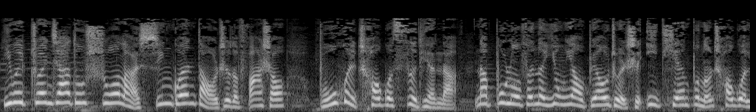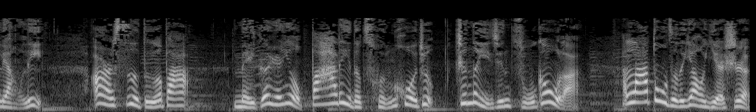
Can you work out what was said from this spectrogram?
因为专家都说了，新冠导致的发烧不会超过四天的。那布洛芬的用药标准是一天不能超过两粒，二四得八，每个人有八粒的存货就真的已经足够了。啊，拉肚子的药也是，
